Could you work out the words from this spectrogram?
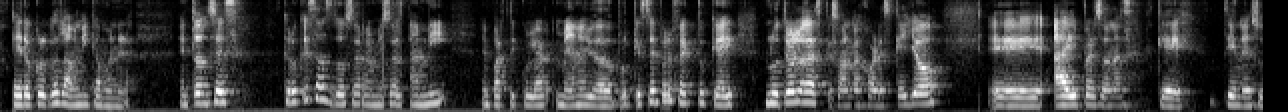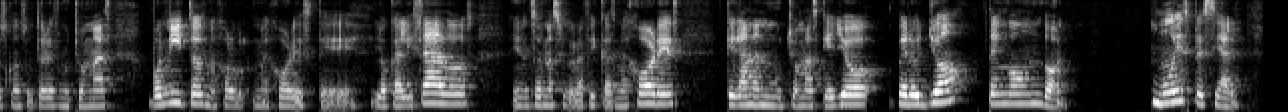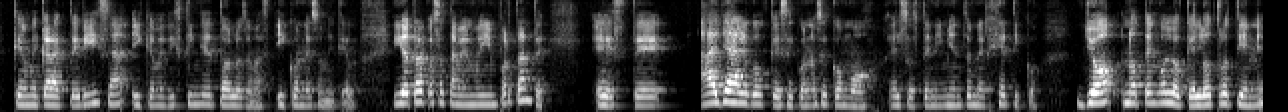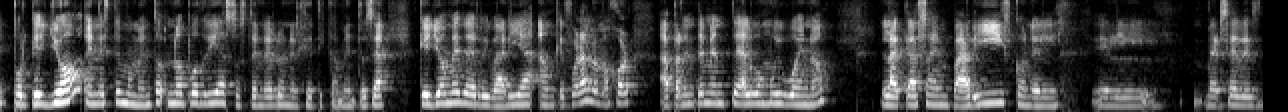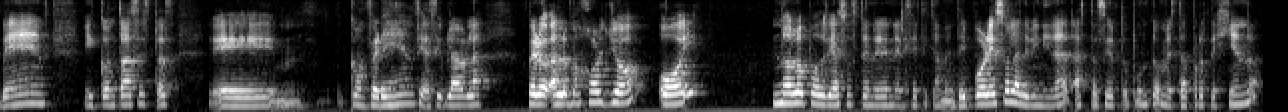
pero creo que es la única manera. Entonces, creo que esas dos herramientas a mí en particular me han ayudado, porque sé perfecto que hay nutriólogas que son mejores que yo, eh, hay personas que tienen sus consultorios mucho más bonitos, mejor, mejor este, localizados, en zonas geográficas mejores, que ganan mucho más que yo, pero yo tengo un don muy especial que me caracteriza y que me distingue de todos los demás y con eso me quedo. Y otra cosa también muy importante, este, hay algo que se conoce como el sostenimiento energético. Yo no tengo lo que el otro tiene porque yo en este momento no podría sostenerlo energéticamente. O sea, que yo me derribaría, aunque fuera a lo mejor aparentemente algo muy bueno, la casa en París con el, el Mercedes-Benz y con todas estas eh, conferencias y bla, bla, pero a lo mejor yo hoy no lo podría sostener energéticamente y por eso la divinidad hasta cierto punto me está protegiendo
